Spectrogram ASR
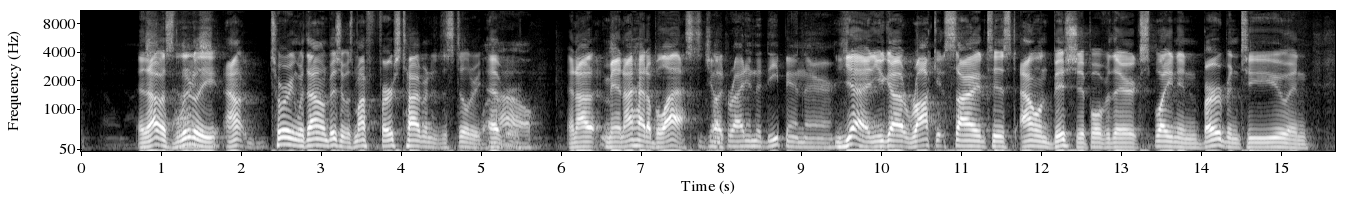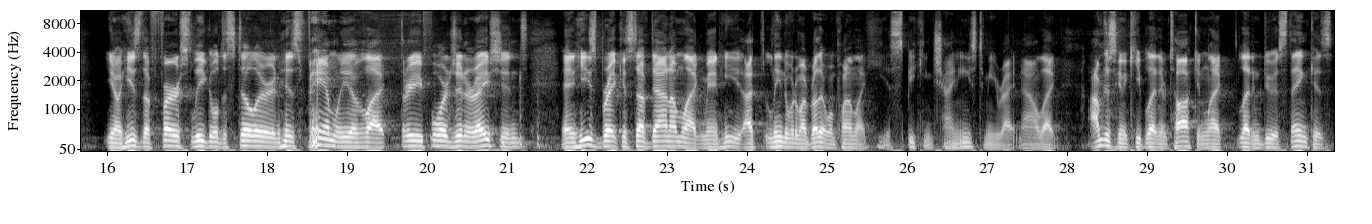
And that was literally out touring with Alan Bishop was my first time in a distillery wow. ever. And I, man, I had a blast. Jumped like, right in the deep end there. Yeah, and you got rocket scientist Alan Bishop over there explaining bourbon to you, and you know he's the first legal distiller in his family of like three, four generations, and he's breaking stuff down. I'm like, man, he. I leaned over to my brother at one point. I'm like, he is speaking Chinese to me right now. Like, I'm just gonna keep letting him talk and like let him do his thing because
